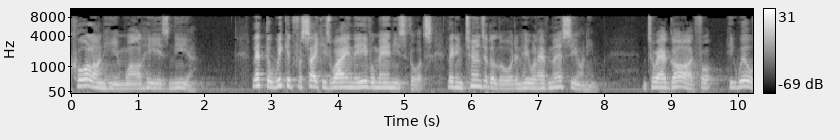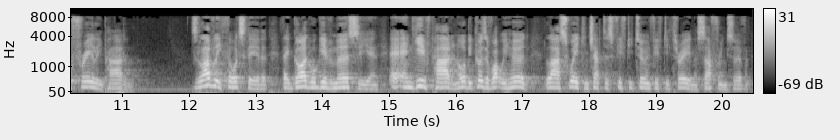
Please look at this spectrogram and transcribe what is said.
Call on him while he is near. Let the wicked forsake his way and the evil man his thoughts. Let him turn to the Lord and he will have mercy on him. And to our God, for he will freely pardon. There's lovely thoughts there that, that God will give mercy and, and give pardon, all because of what we heard last week in chapters 52 and 53 in the suffering servant.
